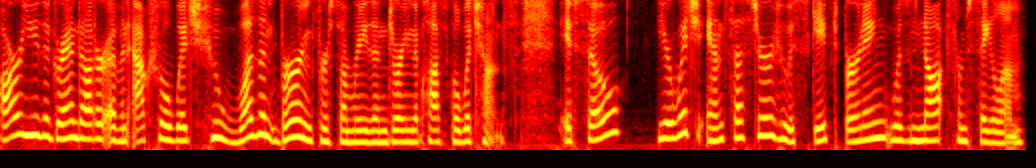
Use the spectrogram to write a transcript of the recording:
Are you the granddaughter of an actual witch who wasn't burned for some reason during the classical witch hunts? If so, your witch ancestor who escaped burning was not from Salem,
